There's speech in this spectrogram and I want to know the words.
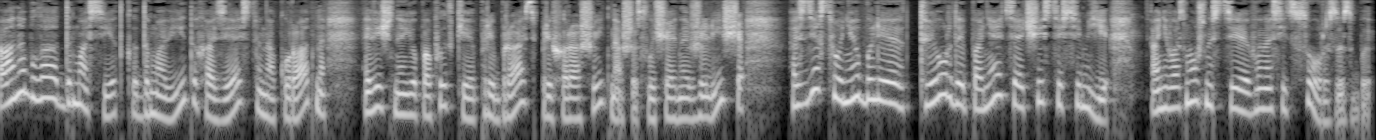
а она была домоседка, домовита, хозяйственна, аккуратна, вечно ее попытки прибрать, прихорошить наше случайное жилище. А с детства у нее были твердые понятия о чести семьи, о невозможности выносить ссор из избы.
